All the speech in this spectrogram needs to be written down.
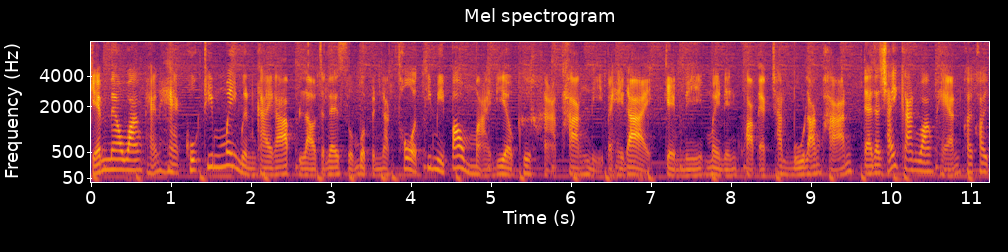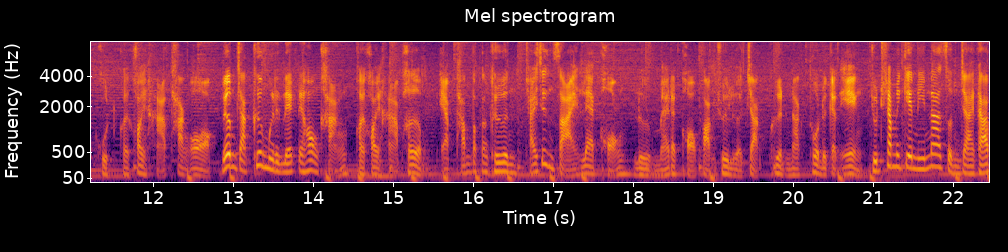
เกมแนววางแผนแหกคุกที่ไม่เหมือนใครครับ เราจะได้สวมบทเป็นนักโทษที่มีเป้าหมายเดียวคือหาทางหนีไปให้ได้ เกมนี้ไม่เน้นความแอคชั่นบูล้างผาญแต่จะใช้การวางแผนค่อยๆ ขุด ค่อย ๆ หาทางออก เริ่มจากเครื่องมือเล็กๆ ในห้องขัง ค่อยๆ หาเพิ่ม แอบทำตอนกลางคืน ใช้เส้นสายแลกของหรือแม้แต่ขอความช่วยเหลือจากเพื่อนนักโทษด้วยกันเอง จุดที่ทำให้เกมนี้น่าสนใจครับ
